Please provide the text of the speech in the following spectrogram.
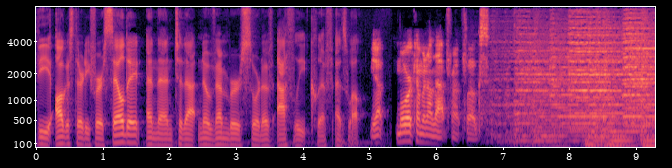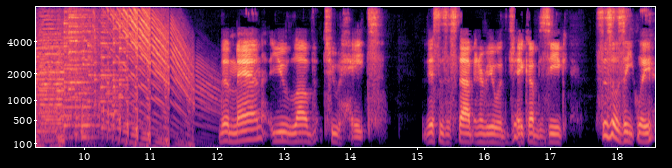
the August 31st sale date and then to that November sort of athlete cliff as well. Yep, more coming on that front, folks. The man you love to hate. This is a stab interview with Jacob Zeke. Sizzle Zeekly.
